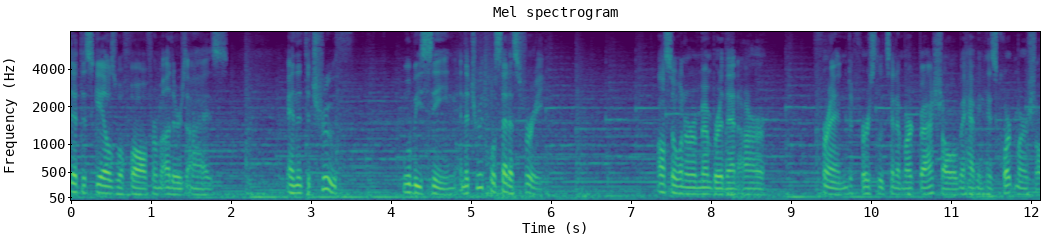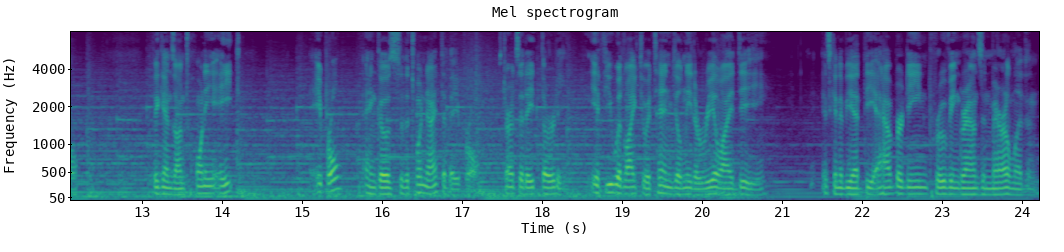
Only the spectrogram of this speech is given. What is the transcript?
that the scales will fall from others' eyes and that the truth will be seen, and the truth will set us free. Also, want to remember that our friend, First Lieutenant Mark Bashaw, will be having his court martial. Begins on 28 April and goes to the 29th of April. Starts at 8:30. If you would like to attend, you'll need a real ID. It's going to be at the Aberdeen Proving Grounds in Maryland. And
